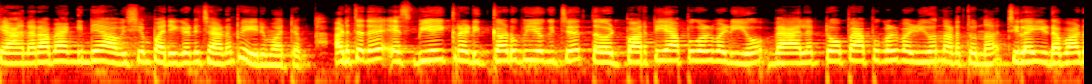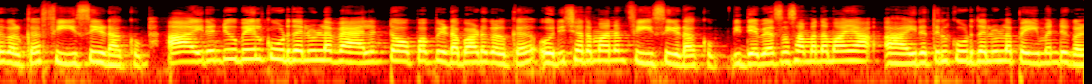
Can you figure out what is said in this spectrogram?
കാനറ ബാങ്കിന്റെ ആവശ്യം പരിഗണിച്ചാണ് പേരുമാറ്റം. അടുത്തത് S B I credit card ഉപയോഗിച്ച് തേർഡ് പാർട്ടി ആപ്പുകൾ വഴിയോ വാലറ്റ് ടോപ്പ് ആപ്പുകൾ വഴിയോ നടത്തുന്ന ചില ഇടപാടുകൾക്ക് ഫീസ് ഈടാക്കും. ആയിരം രൂപയിൽ കൂടുതലുള്ള വാലറ്റ് ടോപ്പ് അപ്പ് ഇടപാടുകൾക്ക് ഒരു ശതമാനം ഫീസ് ഈടാക്കും. വിദ്യാഭ്യാസ സംബന്ധമായ ആയിരത്തിൽ കൂടുതലുള്ള പേയ്മെന്റുകൾ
